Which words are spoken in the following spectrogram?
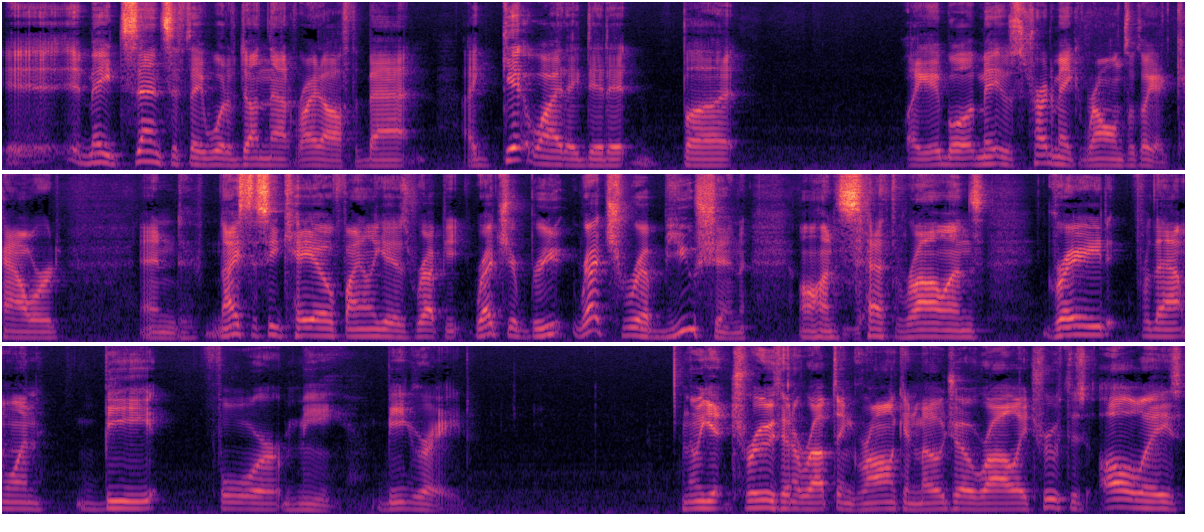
It, made sense if they would have done that right off the bat. I get why they did it, but like it, well, it, made, it was trying to make Rollins look like a coward. And nice to see KO finally get his repu- retribu- retribution on Seth Rollins. Grade for that one B for me. B grade. And then we get Truth interrupting Gronk and Mojo Rawley. Truth is always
